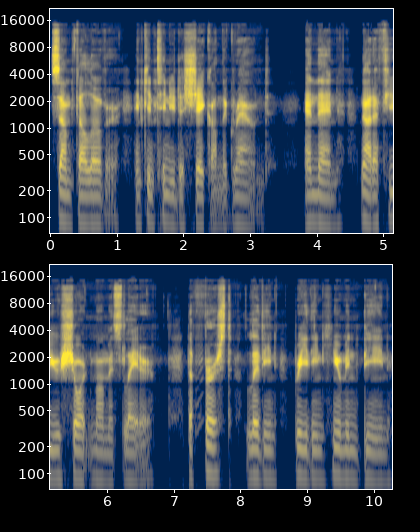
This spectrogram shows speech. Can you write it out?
Some fell over and continued to shake on the ground. And then, not a few short moments later, the first living, breathing human being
